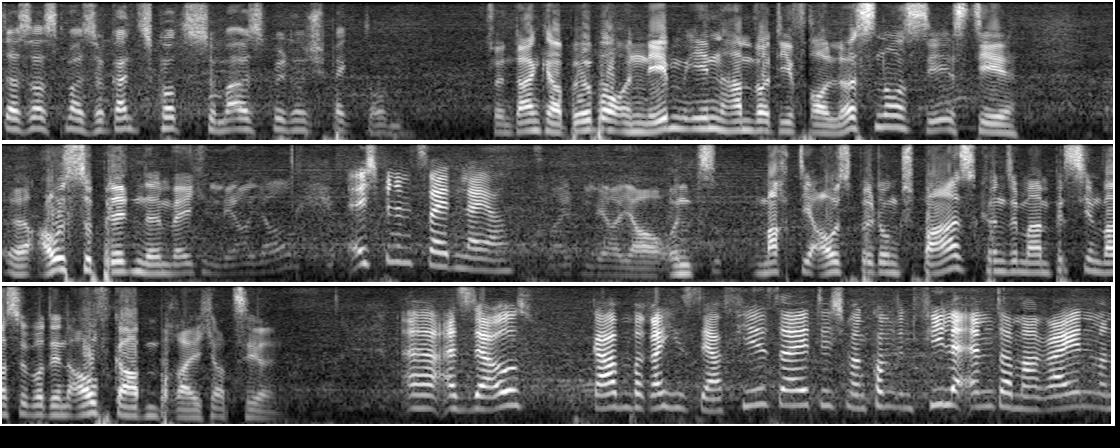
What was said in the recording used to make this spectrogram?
Das erstmal so ganz kurz zum Ausbildungsspektrum. Schönen Dank, Herr Böber. Und neben Ihnen haben wir die Frau Lössner. Sie ist die äh, Auszubildende in welchem Lehrjahr? Ich bin im zweiten Lehrjahr. Zweiten Lehrjahr. Und macht die Ausbildung Spaß? Können Sie mal ein bisschen was über den Aufgabenbereich erzählen? Äh, also der Aufgabenbereich ist sehr vielseitig. Man kommt in viele Ämter mal rein, man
